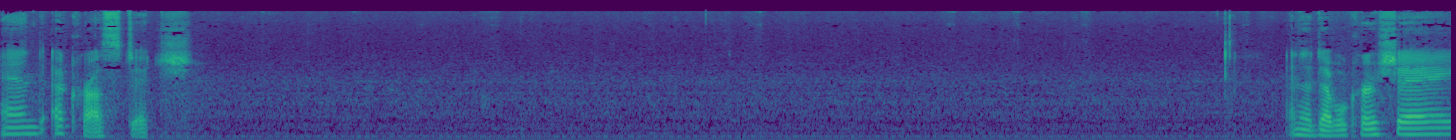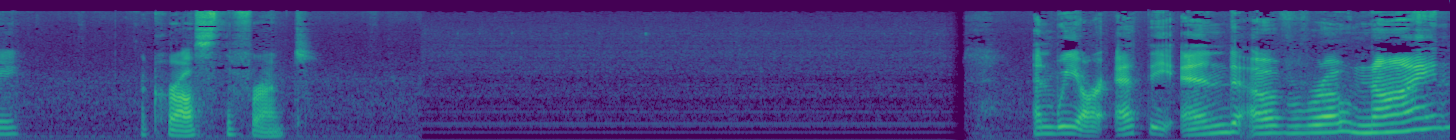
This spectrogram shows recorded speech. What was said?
And a cross stitch. And a double crochet across the front And we are at the end of row 9.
